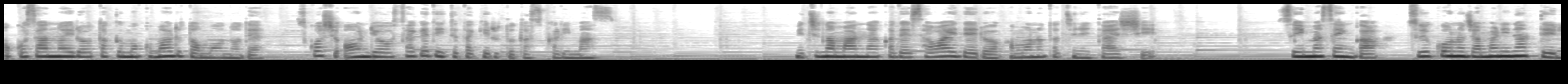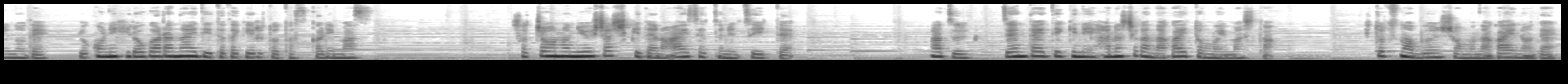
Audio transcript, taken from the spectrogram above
お子さんのいるお宅も困ると思うので少し音量を下げていただけると助かります」道の真ん中で騒いでいる若者たちに対しすいませんが、通行の邪魔になっているので、横に広がらないでいただけると助かります。社長の入社式での挨拶について、まず全体的に話が長いと思いました。一つの文章も長いので、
